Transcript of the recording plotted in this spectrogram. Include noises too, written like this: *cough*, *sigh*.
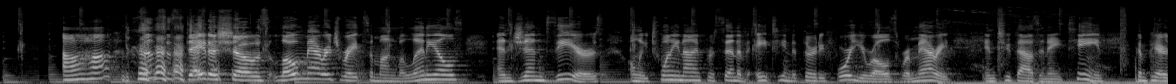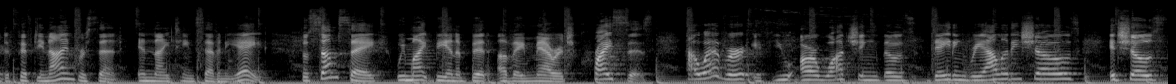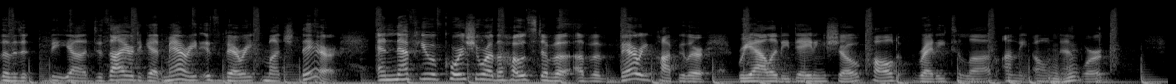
Uh huh. *laughs* Census data shows low marriage rates among millennials and Gen Zers. Only 29% of 18 to 34 year olds were married in 2018 compared to 59% in 1978. So some say we might be in a bit of a marriage crisis. However, if you are watching those dating reality shows, it shows the, the uh, desire to get married is very much there. And nephew, of course, you are the host of a, of a very popular reality dating show called Ready to Love on the OWN network.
